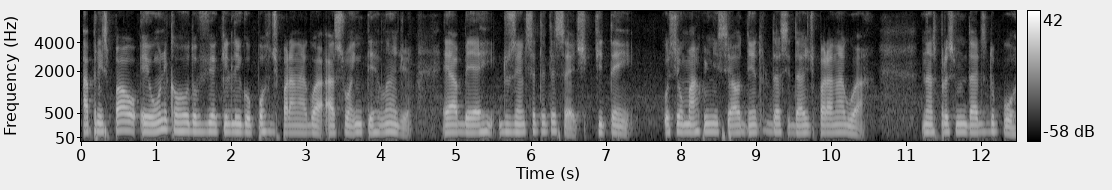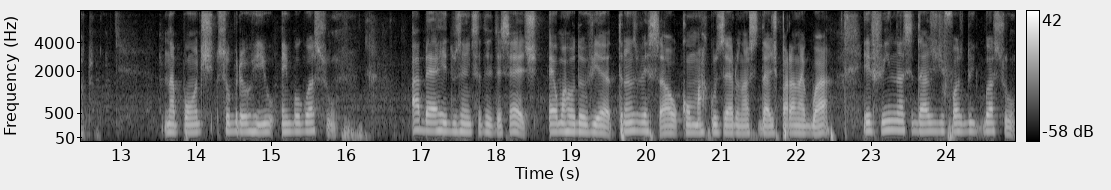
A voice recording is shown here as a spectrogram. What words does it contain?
a principal e única rodovia que liga o Porto de Paranaguá à sua Interlândia é a BR-277, que tem o seu marco inicial dentro da cidade de Paranaguá, nas proximidades do porto na ponte sobre o rio Emboguaçu. A BR-277 é uma rodovia transversal com marco zero na cidade de Paranaguá e fim na cidade de Foz do Iguaçu,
